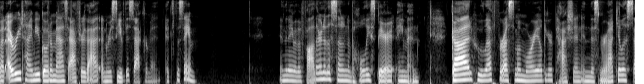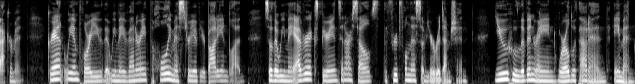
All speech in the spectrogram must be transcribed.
but every time you go to Mass after that and receive the sacrament, it's the same. In the name of the Father, and of the Son, and of the Holy Spirit, amen. God, who left for us a memorial of your passion in this miraculous sacrament, grant, we implore you, that we may venerate the holy mystery of your body and blood, so that we may ever experience in ourselves the fruitfulness of your redemption. You who live and reign, world without end, amen.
